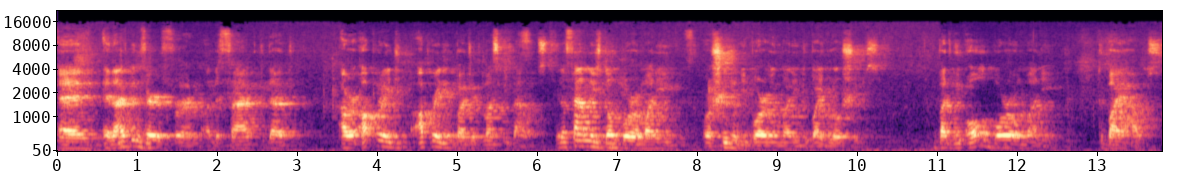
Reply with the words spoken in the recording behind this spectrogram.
And, and I've been very firm on the fact that our operate, operating budget must be balanced. You know, families don't borrow money or shouldn't be borrowing money to buy groceries. But we all borrow money to buy a house.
